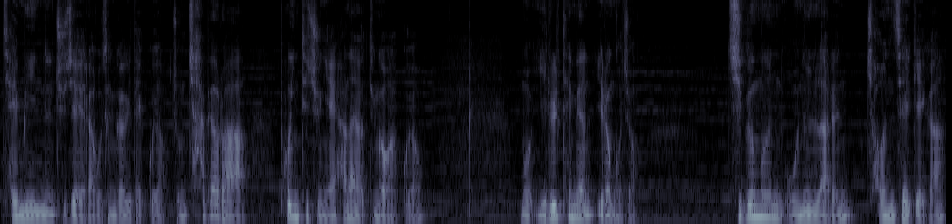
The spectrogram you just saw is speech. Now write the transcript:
재미있는 주제라고 생각이 됐고요. 좀 차별화 포인트 중에 하나였던 것 같고요. 뭐 이를테면 이런 거죠. 지금은 오늘날은 전 세계가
